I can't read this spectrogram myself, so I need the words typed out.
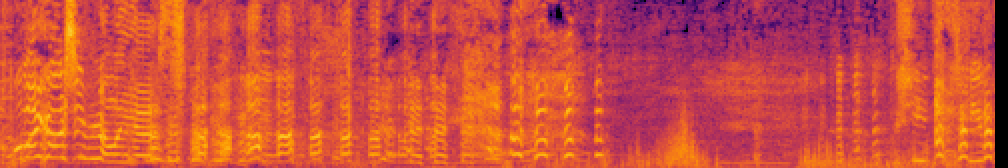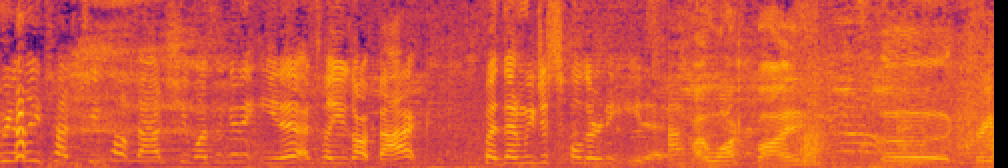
Oh my gosh, he really is. She she really tried. She felt bad. She wasn't gonna eat it until you got back, but then we just told her to eat it. I walked by the crepe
